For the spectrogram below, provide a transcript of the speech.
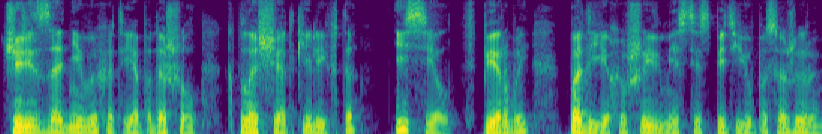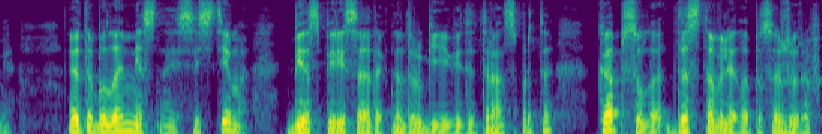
Через задний выход я подошел к площадке лифта и сел в первый, подъехавший вместе с пятью пассажирами – это была местная система, без пересадок на другие виды транспорта. Капсула доставляла пассажиров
